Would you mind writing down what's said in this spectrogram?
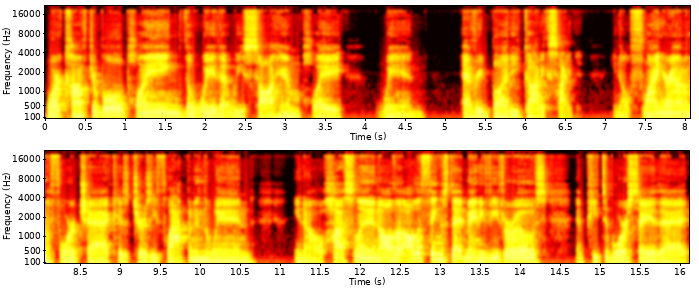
more comfortable playing the way that we saw him play when everybody got excited you know, flying around on the forecheck, his jersey flapping in the wind, you know, hustling, all the all the things that Manny Viveros and Pete DeBoer say that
